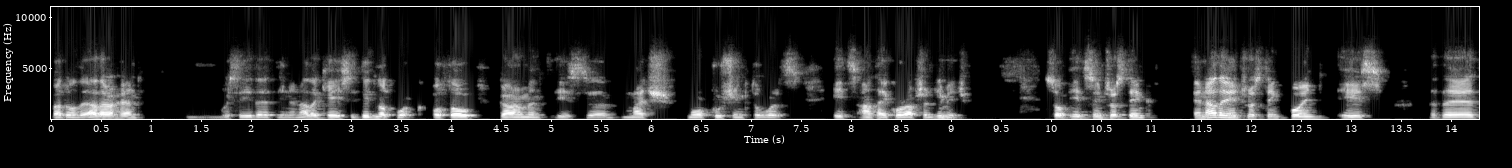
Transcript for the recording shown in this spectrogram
but on the other hand, we see that in another case it did not work. Although government is uh, much more pushing towards its anti-corruption image, so it's interesting. Another interesting point is that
